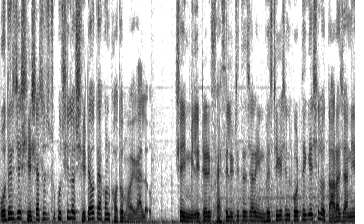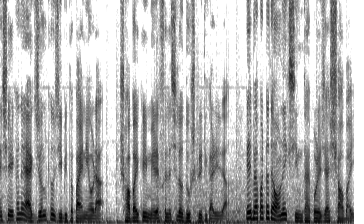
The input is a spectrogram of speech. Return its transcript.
ওদের যে শেষ আশাটুকু ছিল সেটাও তো এখন খতম হয়ে গেল। সেই মিলিটারি ফ্যাসিলিটিতে যারা ইনভেস্টিগেশন করতে গিয়েছিল, তারা জানিয়েছে এখানে একজনকেও জীবিত পায়নি ওরা। সবাইকেই মেরে ফেলেছিল দুষ্কৃতিকারীরা। এই ব্যাপারটাতে অনেক চিন্তায় পড়ে যায় সবাই।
